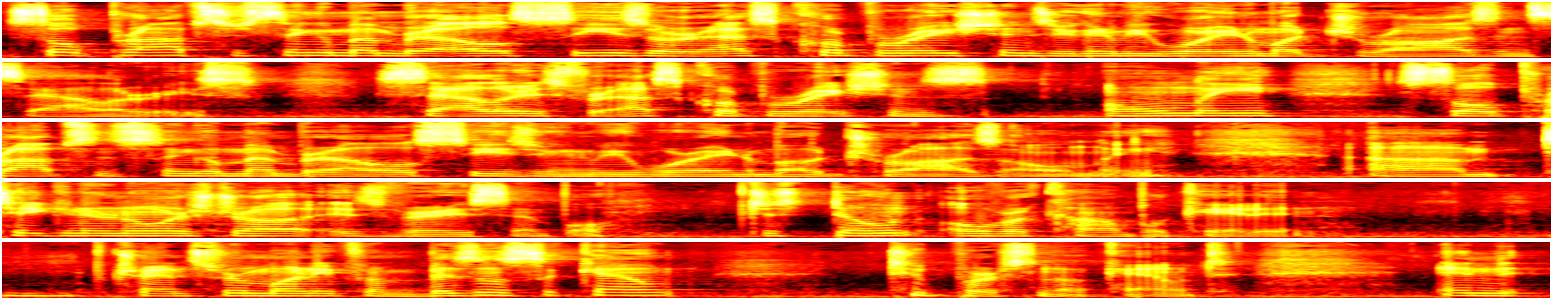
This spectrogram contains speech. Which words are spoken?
sole props or single member LLCs or S corporations, you're going to be worrying about draws and salaries. Salaries for S corporations only. Sole props and single member LLCs, you're going to be worrying about draws only. Um, taking an owner's draw is very simple. Just don't overcomplicate it. Transfer money from business account to personal account. And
